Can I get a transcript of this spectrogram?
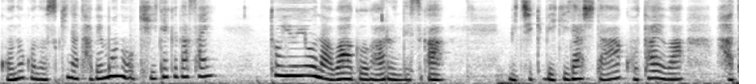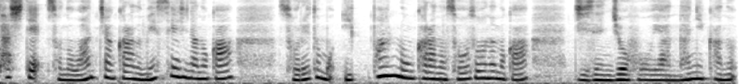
この子の好きな食べ物を聞いてくださいというようなワークがあるんですが導き出した答えは果たしてそのワンちゃんからのメッセージなのか？それとも一般論からの想像なのか？事前情報や何かの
